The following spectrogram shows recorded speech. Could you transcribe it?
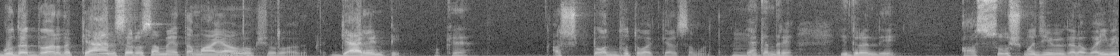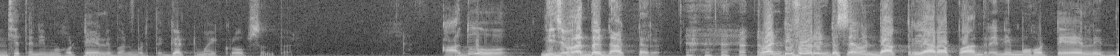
ಗುದದ್ವಾರದ ಕ್ಯಾನ್ಸರು ಸಮೇತ ಮಾಯ ಆಗೋಕ್ಕೆ ಶುರು ಆಗುತ್ತೆ. ಗ್ಯಾರಂಟಿ. ಓಕೆ. ಅಷ್ಟು ಅದ್ಭುತವಾಗಿ ಕೆಲಸ ಮಾಡ್ತಾರೆ. ಯಾಕಂದರೆ ಇದರಲ್ಲಿ ಆ ಸೂಕ್ಷ್ಮ ಜೀವಿಗಳ ವೈವಿಧ್ಯತೆ ನಿಮ್ಮ ಹೊಟ್ಟೆಯಲ್ಲಿ ಬಂದ್ಬಿಡುತ್ತೆ. ಗಟ್ ಮೈಕ್ರೋಬ್ಸ್ ಅಂತಾರೆ. ಅದು ನಿಜವಾದ doctor. Twenty four into seven doctor ಯಾರಪ್ಪ ಅಂದರೆ ನಿಮ್ಮ ಹೊಟ್ಟೆಯಲ್ಲಿದ್ದ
